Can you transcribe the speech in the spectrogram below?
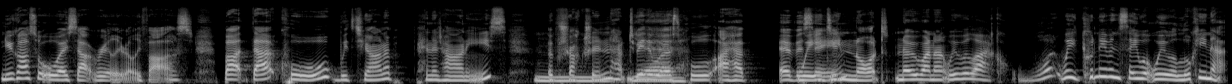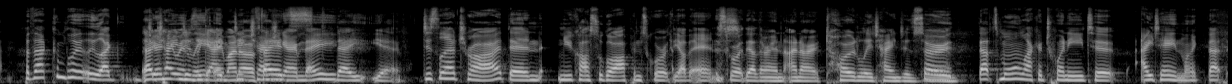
Newcastle always start really, really fast. But that call with Tiana Penitani's obstruction had to be the worst Mm, call I have ever We seen. did not. No one. We were like, what? We couldn't even see what we were looking at. But that completely like That changes the game. I know. change the game. They, they, yeah, disallowed try, then Newcastle go up and score at the other end. score at the other end. I know. Totally changes. so that's more like a twenty to eighteen. Like that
